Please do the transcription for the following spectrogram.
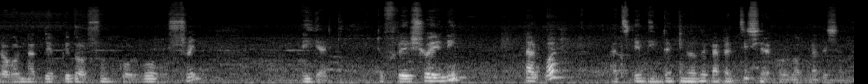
জগন্নাথ দেবকে দর্শন করব অবশ্যই। এই আর কি, একটু ফ্রেশ হয়ে নিই। তারপর আজকের দিনটা কীভাবে কাটাচ্ছি শেয়ার করব আপনাদের সাথে।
